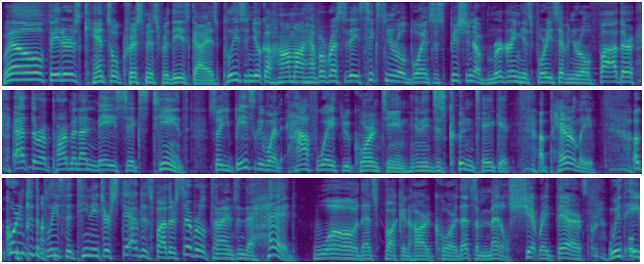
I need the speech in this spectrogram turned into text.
Well, faders cancel Christmas for these guys. Police in Yokohama have arrested a 16 year old boy on suspicion of murdering his 47 year old father at their apartment on May 16th. So he basically went halfway through quarantine and he just couldn't take it. Apparently. According to the police, the teenager stabbed his father several times in the head. Whoa, that's fucking hardcore. That's some metal shit right there. With a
